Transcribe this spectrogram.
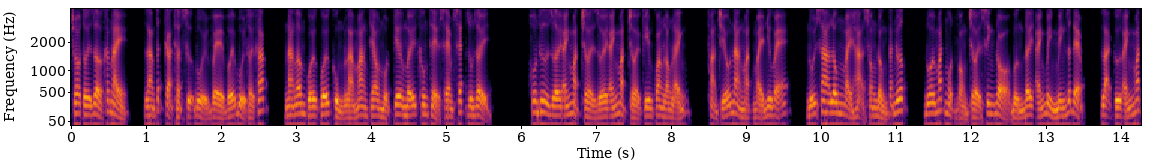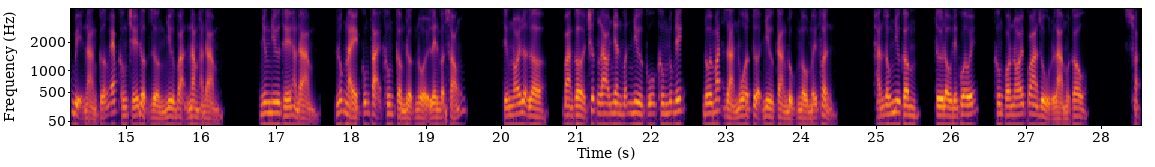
Cho tới giờ khắc này, làm tất cả thật sự bụi về với bụi thời khắc, nàng âm cuối cuối cùng là mang theo một tia mấy không thể xem xét run dày hôn thư dưới ánh mặt trời dưới ánh mặt trời kim quang lòng lánh, phản chiếu nàng mặt mày như vẽ, núi xa lông mày hạ song đồng tắt nước, đôi mắt một vòng trời sinh đỏ bừng đây ánh bình minh rất đẹp, lại cứ ánh mắt bị nàng cưỡng ép khống chế được dường như vạn năm hàn đàm. Nhưng như thế hàn đàm, lúc này cũng tại không cầm được nổi lên vận sóng. Tiếng nói lờ lờ, bàn cờ trước lao nhân vẫn như cũ không n ú c ních đôi mắt giả mua tựa như càng đục ngầu mấy phần hắn giống như câm từ đầu đến cuối không có nói qua dù là một câu、Soạn.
